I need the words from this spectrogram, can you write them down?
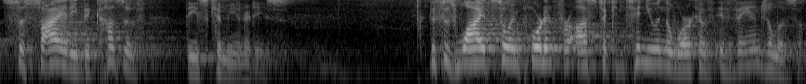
society because of these communities. This is why it's so important for us to continue in the work of evangelism.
